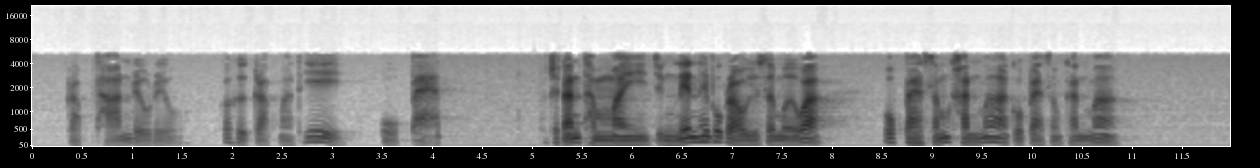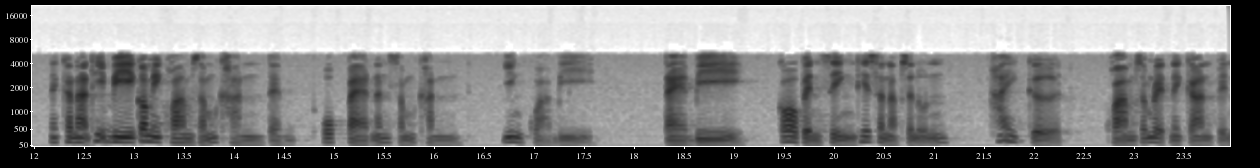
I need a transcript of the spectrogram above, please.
ๆ กลับฐานเร็วๆ ก็คือกลับมาที่โอแปดเพราะฉะนั้นทำไมจึงเน้นให้พวกเราอยู่เสมอว่า โอแปดสำคัญมาก โอแปดสำคัญมาก ในขณะที่บีก็มีความสำคัญแต่ โอแปดนั้นสำคัญยิ่งกว่า B แต่ B ก็เป็นสิ่งที่สนับสนุนให้เกิดความสำเร็จในการเป็น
